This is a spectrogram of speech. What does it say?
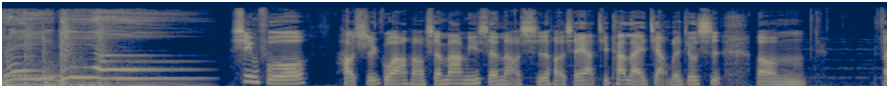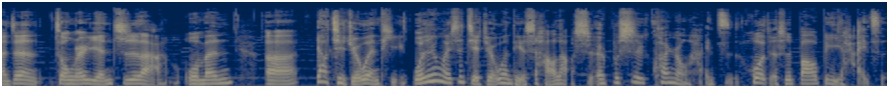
radio。幸福好时光，哈，沈妈咪沈老师，哈，沈雅琪他来讲的就是，嗯，反正总而言之啦，我们。呃，要解决问题，我认为是解决问题的是好老师，而不是宽容孩子或者是包庇孩子。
